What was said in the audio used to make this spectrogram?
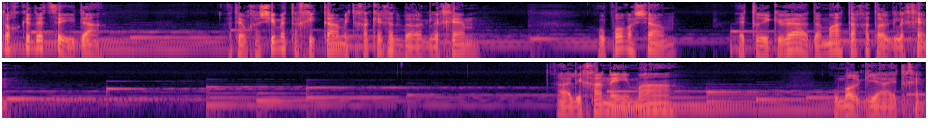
תוך כדי צעידה, אתם חשים את החיטה מתחככת ברגליכם, ופה ושם את רגבי האדמה תחת רגליכם. ההליכה נעימה ומרגיעה אתכם.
